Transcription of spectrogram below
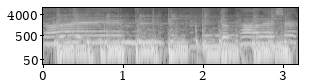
time. The palace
